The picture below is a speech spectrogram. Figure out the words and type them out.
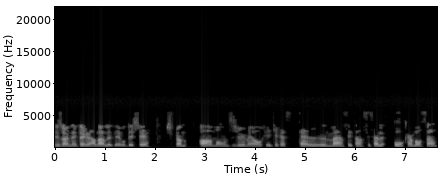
déjà un intérêt envers le zéro déchet. Je suis comme, oh mon Dieu, mais on régresse tellement ces temps-ci, ça n'a aucun bon sens.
